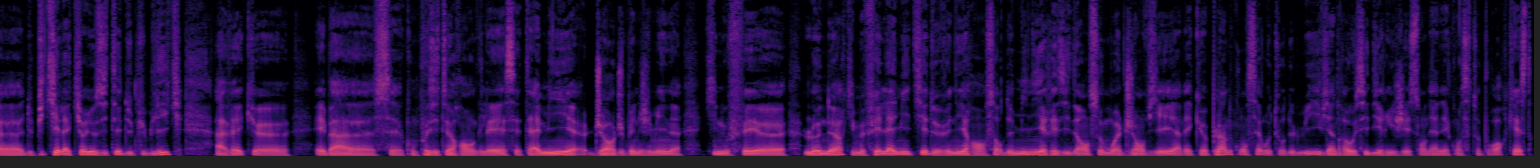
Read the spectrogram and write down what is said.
euh, de piquer la curiosité du public avec euh, eh ben, euh, ce compositeur anglais, cet ami George Benjamin, qui nous fait l'honneur, qui me fait l'amitié de venir en sorte de mini-résidence au mois de janvier avec plein de concerts autour de lui. Il viendra aussi diriger son dernier concerto pour orchestre.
